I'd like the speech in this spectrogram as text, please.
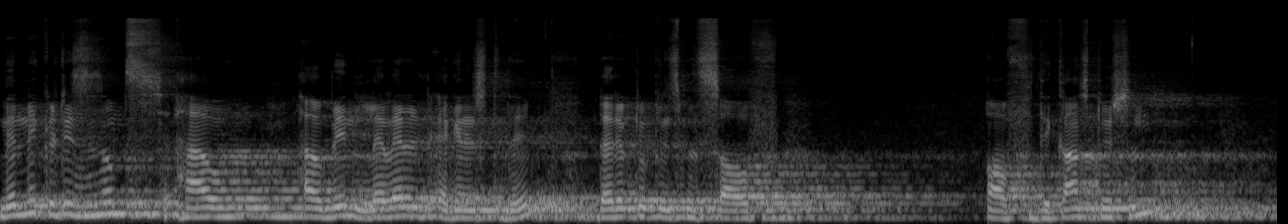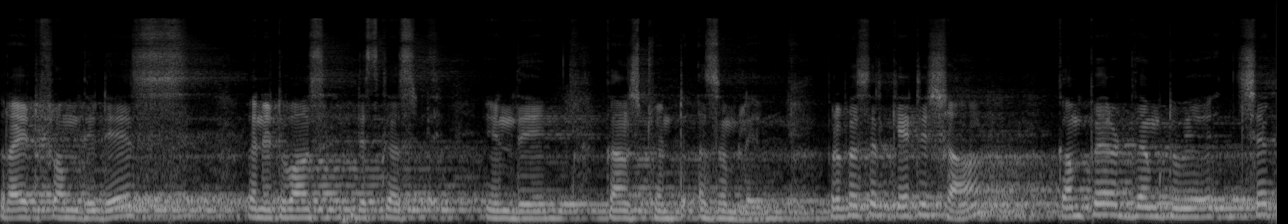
Many criticisms have, have been leveled against the directive principles of, of the Constitution right from the days when it was discussed in the Constituent Assembly. Professor K.T. Shah compared them to a check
